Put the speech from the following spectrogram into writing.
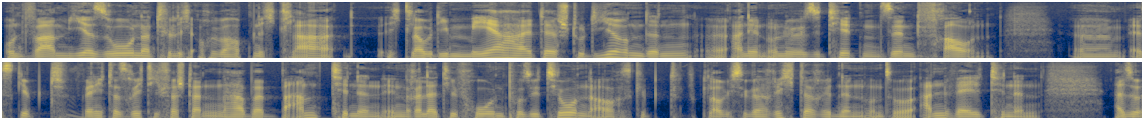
und war mir so natürlich auch überhaupt nicht klar. Ich glaube, die Mehrheit der Studierenden äh, an den Universitäten sind Frauen. Ähm, es gibt, wenn ich das richtig verstanden habe, Beamtinnen in relativ hohen Positionen auch. Es gibt, glaube ich, sogar Richterinnen und so Anwältinnen. Also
